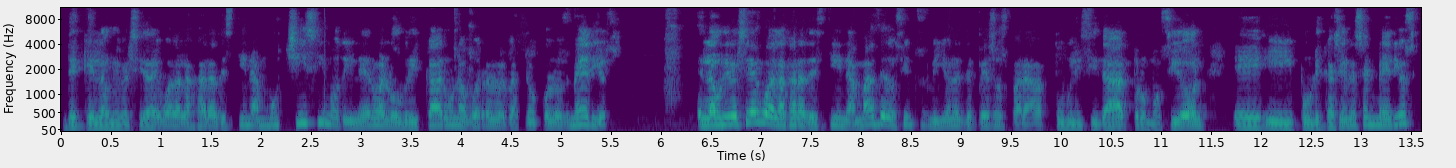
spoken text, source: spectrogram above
de que la Universidad de Guadalajara destina muchísimo dinero a lubricar una buena relación con los medios. La Universidad de Guadalajara destina más de 200 millones de pesos para publicidad, promoción eh, y publicaciones en medios,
